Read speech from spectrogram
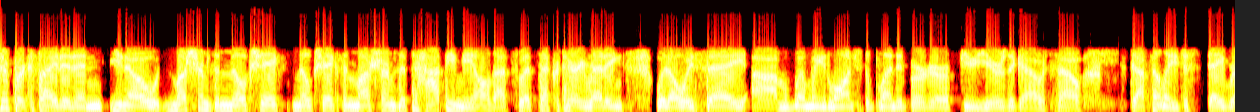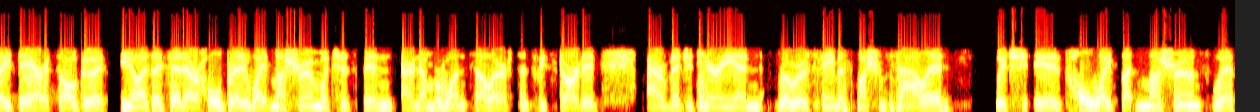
super excited. And, you know, mushrooms and milkshakes, milkshakes and mushrooms, it's a happy meal. That's what Secretary Redding would always say um, when we launched the blended burger a few years ago. So definitely just stay right there. It's all good. You know, as I said, our whole breaded white mushroom, which has been our number one seller since we started, our vegetarian Roro's famous mushroom salad, which is whole white button mushrooms with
